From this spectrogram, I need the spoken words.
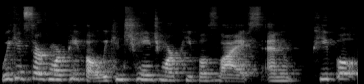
we can serve more people. We can change more people's lives and people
